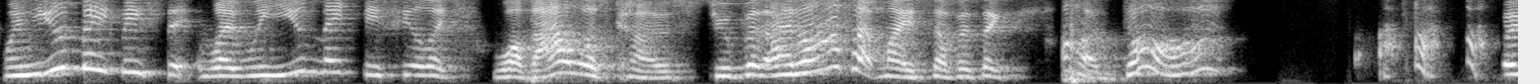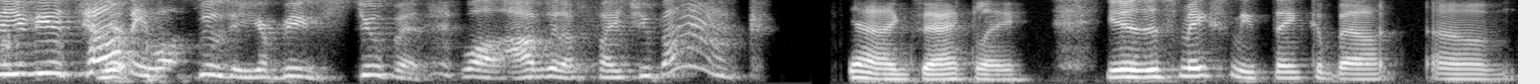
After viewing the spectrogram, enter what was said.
when you make me think when, when you make me feel like well that was kind of stupid i laugh at myself it's like oh duh but if you tell me well susie you're being stupid well i'm going to fight you back yeah exactly. You know this makes me think about um,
